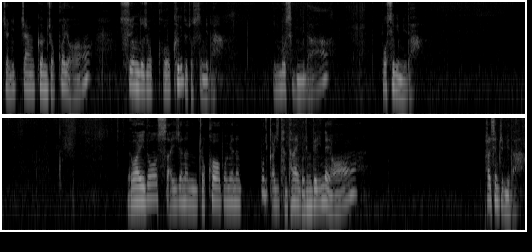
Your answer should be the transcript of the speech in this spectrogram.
전 입장 금 좋고요. 수영도 좋고 크기도 좋습니다. 이 모습입니다. 보석입니다. 이 아이도 사이즈는 좋고 보면은 뿌리까지 탄탄하게 고정되어 있네요. 8cm입니다.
